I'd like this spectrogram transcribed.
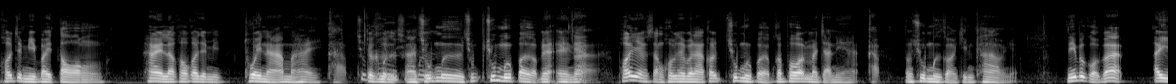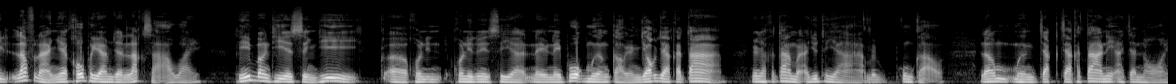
เขาจะมีใบตองให้แล้วเขาก็จะมีถ้วยน้ำมาให้ครับชุบก็คือมืออ่าชุบมือชุบชุบมือเปิบเนี่ยไอ้เนี่ยอ่าเพราะอย่างสังคมไทยเวลาเขาชุบมือเปิบก็เพราะว่ามาจากเนี่ยฮะครับต้องชุบมือก่อนกินข้าวเนี่ย นี่ปรากฏว่าไอ้ลักษณะเนี้ยเขาพยายามจะรักษาไว้ ทีนี้บางทีสิ่งที่เอ่อคนคนอินโดนีเซียในในพวกเมืองเก่าอย่างยอกจาการ์ตายอกจาการ์ตาเหมือนอยุธยาเป็นกรุงเก่า แล้วเมืองจากจาการ์ตานี่อาจจะน้อย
